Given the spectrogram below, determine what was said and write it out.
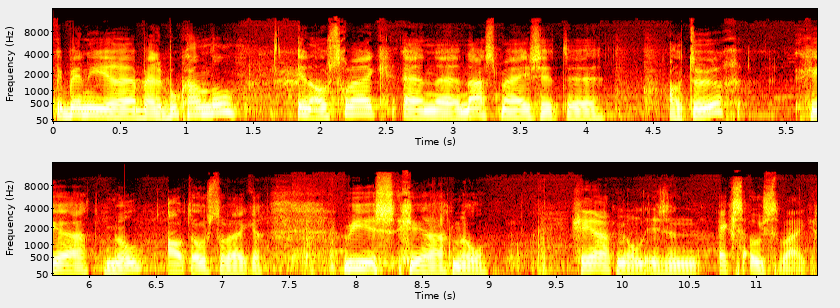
Ik ben hier eh, bij de boekhandel in Oosterwijk en eh, naast mij zit de auteur Gerard Mul, oud-Oosterwijker. Wie is Gerard Mul? Gerard Mul is een ex-Oosterwijker.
